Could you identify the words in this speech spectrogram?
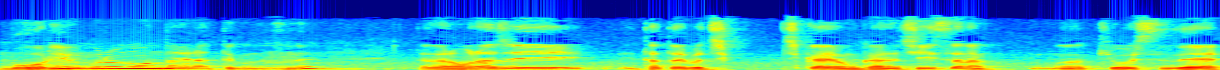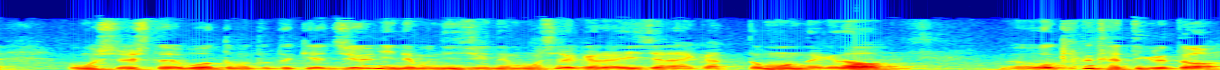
うんボリュームの問題になってくるんですね、うん。だから同じ例えばち地下4階の小さなまあ教室で面白い人を呼ぼうと思った時は10人でも20人でも面白いからいいじゃないかと思うんだけど、大きくなってくると、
